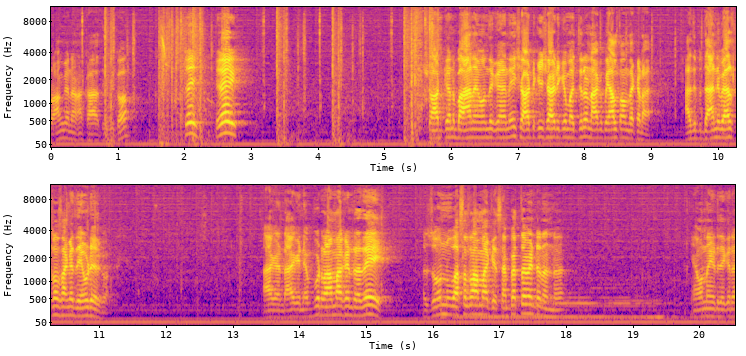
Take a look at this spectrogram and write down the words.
రాంగ్ అని కాదు ఇదిగో. ఏయ్ ఏయ్. షార్ట్ గన్ బాగానే ఉంది కానీ షార్ట్కి షార్ట్కి మధ్యలో నాకు పేలుతుంది అక్కడ. అది దాన్ని పేల్చడం సంగతి దేవుడు ఎరుగు ఆగండి ఆగండి ఎప్పుడు రామాకండి అదే జోన్ నువ్వు అసలు రామాకే చంపేస్తావేంట నన్ను? ఏమన్నా ఇటు దగ్గర?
